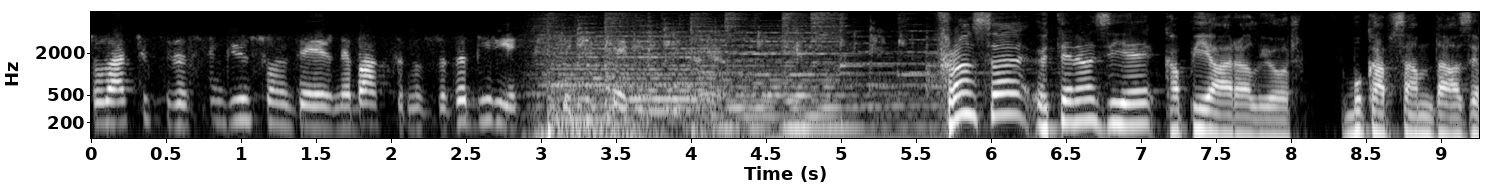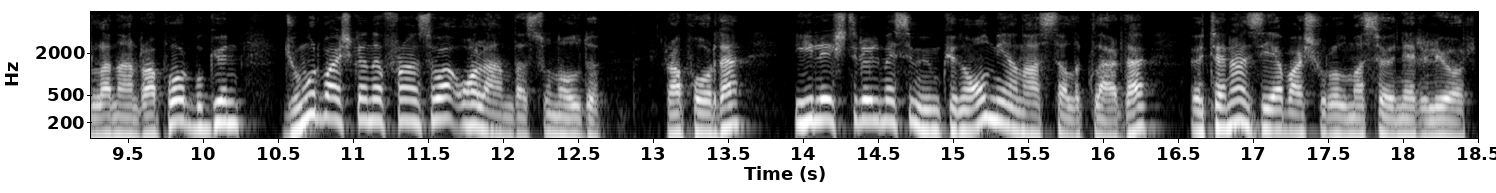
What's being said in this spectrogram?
Dolar Türk Lirası'nın gün sonu değerine baktığımızda da 1.78 seviyesini. Fransa ötenaziye kapıyı aralıyor. Bu kapsamda hazırlanan rapor bugün Cumhurbaşkanı François Hollande'a sunuldu. Raporda iyileştirilmesi mümkün olmayan hastalıklarda ötenaziye başvurulması öneriliyor.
